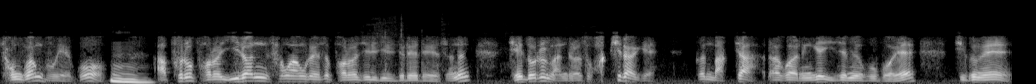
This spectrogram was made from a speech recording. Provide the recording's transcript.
경광부회고 음. 앞으로 벌어 이런 상황으로 해서 벌어질 일들에 대해서는 제도를 만들어서 확실하게 그건 막자라고 하는 게 이재명 후보의 지금의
